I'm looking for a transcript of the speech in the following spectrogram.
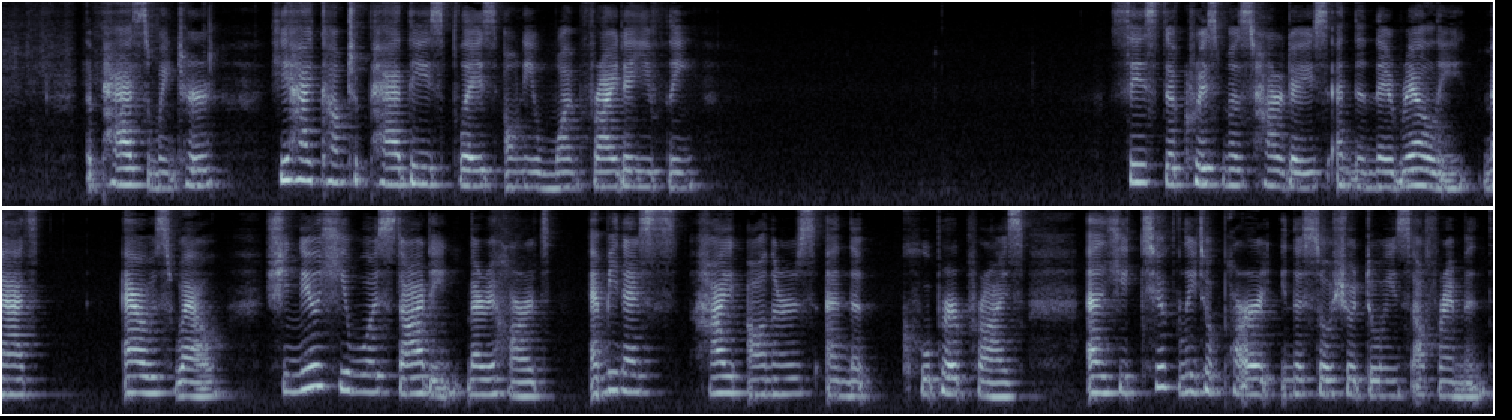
the past winter. He had come to Patty's place only one Friday evening since the Christmas holidays, and then they rarely met elsewhere. She knew he was studying very hard, Emily's high honors and the Cooper Prize, and he took little part in the social doings of Redmond.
